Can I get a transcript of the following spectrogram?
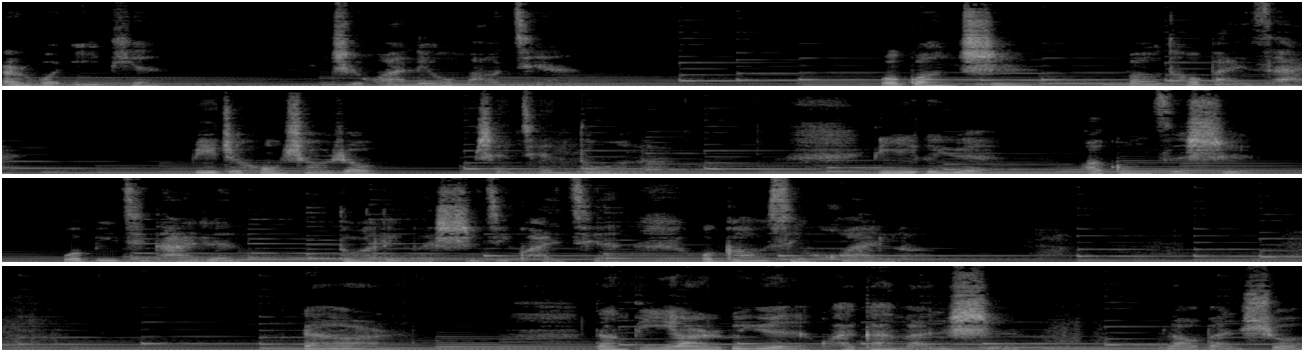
而我一天只花六毛钱。我光吃包头白菜，比这红烧肉省钱多了。第一个月花工资时，我比其他人多领了十几块钱，我高兴坏了。然而，当第二个月快干完时，老板说：“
